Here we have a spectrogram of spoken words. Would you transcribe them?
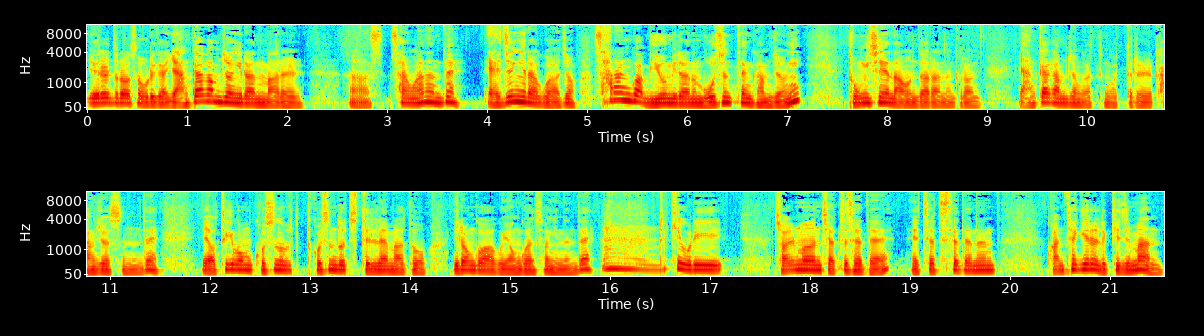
예를 들어서 우리가 양가 감정이라는 말을 어, 사용하는데 애증이라고 하죠. 사랑과 미움이라는 모순된 감정이 동시에 나온다라는 그런 양가 감정 같은 것들을 강조했었는데 예, 어떻게 보면 고슴, 고슴도치 딜레마도 이런 거하고 연관성이 있는데 음. 특히 우리 젊은 Z세대, 예, Z세대는 관태기를 느끼지만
